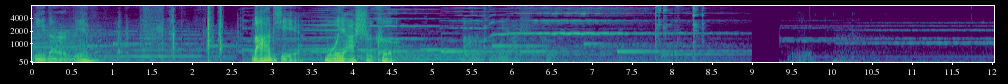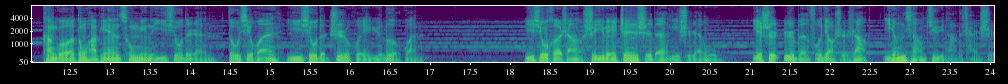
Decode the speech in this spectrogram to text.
你的耳边。拿铁磨牙时刻。看过动画片《聪明的一休》的人都喜欢一休的智慧与乐观。一休和尚是一位真实的历史人物，也是日本佛教史上影响巨大的禅师。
